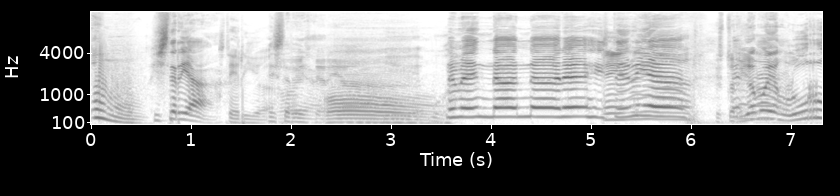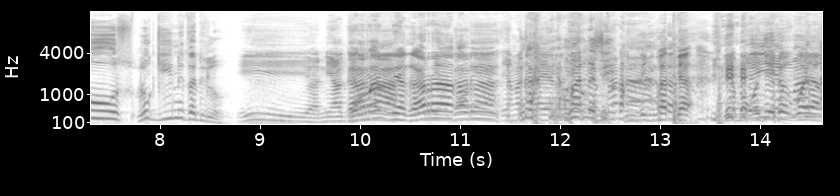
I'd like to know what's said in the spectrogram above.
Uh, Histeria. stereo. Histeria. Oh. Na, na, na, na, histeria. Histeria mah yang lurus. Lu gini tadi lo. Iya, Yang Niagara. mana? Niagara kali. Yang ada air. yang mana sih? Penting banget ya. Ya pokoknya gua yang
